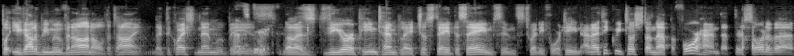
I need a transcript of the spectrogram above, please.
But you got to be moving on all the time. Like the question then would be, is, well, has the European template just stayed the same since 2014? And I think we touched on that beforehand. That there's sort of a,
